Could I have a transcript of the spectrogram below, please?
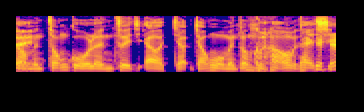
那我们中国人最哦讲讲我们中国人好像不太行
